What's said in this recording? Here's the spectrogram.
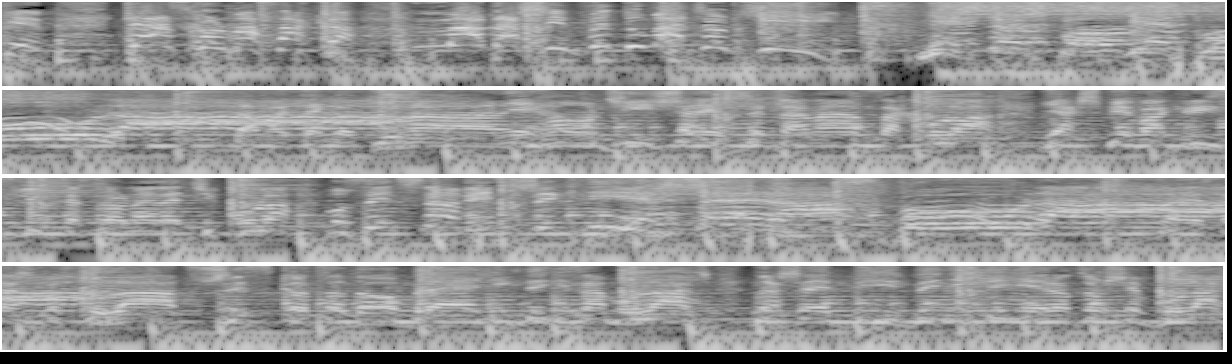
Rogalskiem Dancehall masakra, Madashim wytłumaczą ci. Niech ktoś powie pula Dawaj tego tuna, niech on dzisiaj jeszcze dla nas zachula. Jak śpiewa Grizzly, w tę stronę leci kula. Muzyczna, więc krzyknij jeszcze raz. Pula. To jest nasz postulat, wszystko co dobre Nigdy nie zamulać, nasze biby nigdy nie rodzą się w bólach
